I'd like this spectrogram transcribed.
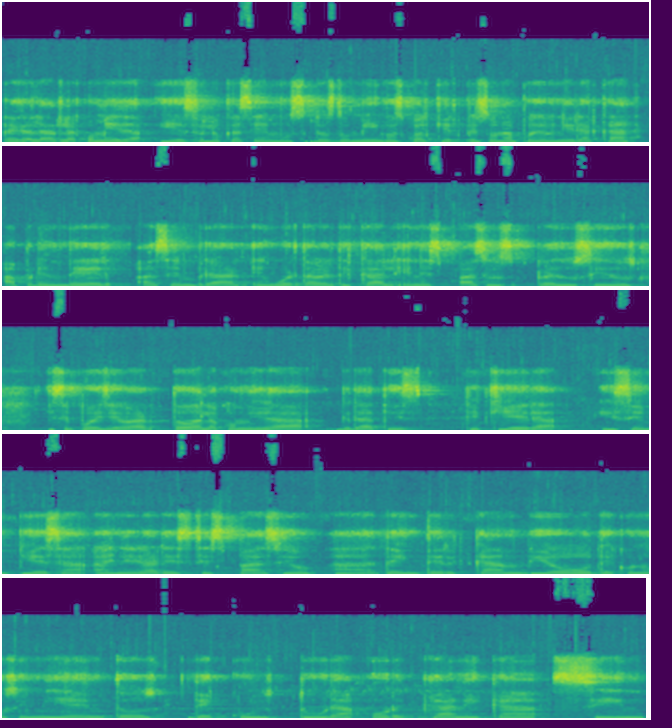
regalar la comida y eso es lo que hacemos. Los domingos cualquier persona puede venir acá, aprender a sembrar en huerta vertical en espacios reducidos y se puede llevar toda la comida gratis que quiera y se empieza a generar este espacio ah, de intercambio de conocimientos, de cultura orgánica sin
